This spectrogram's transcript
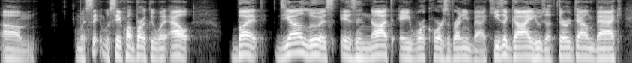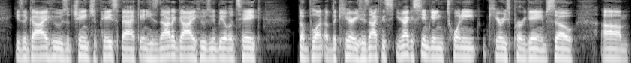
um, when, Sa- when Saquon Barkley went out. But Dion Lewis is not a workhorse running back. He's a guy who's a third down back. He's a guy who's a change of pace back, and he's not a guy who's going to be able to take the blunt of the carries. He's not. Gonna, you're not going to see him getting 20 carries per game. So um,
